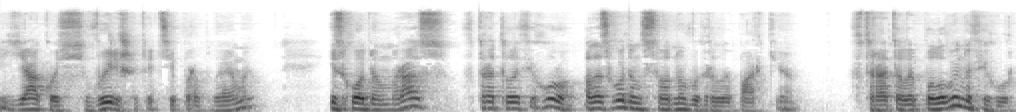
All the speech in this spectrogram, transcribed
якось вирішити ці проблеми. І згодом раз втратили фігуру, але згодом все одно виграли партію. Втратили половину фігур,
